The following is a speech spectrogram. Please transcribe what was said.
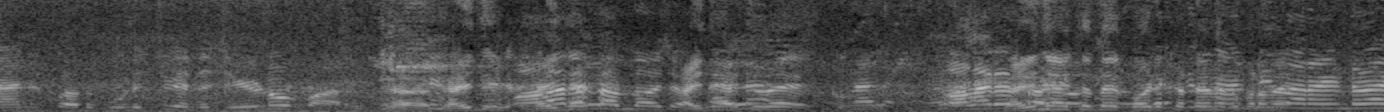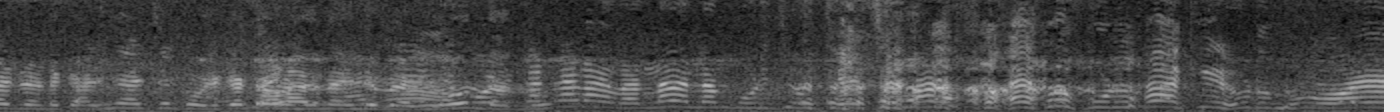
ഞാനിപ്പോ അത് കുടിച്ചു എന്റെ ക്ഷീണവും മാറി. കഴിഞ്ഞ കഴിഞ്ഞ ആഴ്ചത്തെ വളരെ കഴിഞ്ഞ ആഴ്ചത്തെ കോഴിക്കട്ട എന്നൊക്കെ പറഞ്ഞു പറയേണ്ടതായിട്ടുണ്ട്. കഴിഞ്ഞ ആഴ്ച കോഴിക്കട്ട അതിന്റെ വെള്ളവും തന്നു. പാലെല്ലാം കുടിച്ചു വയറ് ഫുള്ളാക്കി ഇവിടുന്ന് പോയേ.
